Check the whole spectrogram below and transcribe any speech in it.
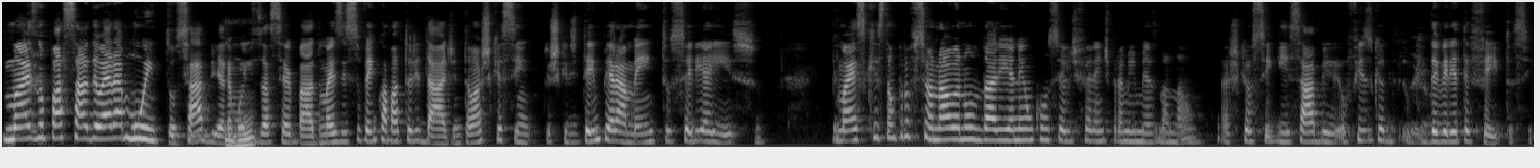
Mas no passado eu era muito, sabe? Era Uhum. muito exacerbado. Mas isso vem com a maturidade. Então acho que assim, acho que de temperamento seria isso. Mas questão profissional eu não daria nenhum conselho diferente pra mim mesma, não. Acho que eu segui, sabe? Eu fiz o que, eu, o que deveria ter feito, assim.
